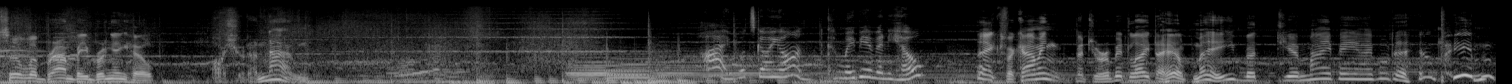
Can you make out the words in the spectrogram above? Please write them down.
The silver Brumby bringing help. I should have known. Hi, what's going on? Can we be of any help? Thanks for coming, but you're a bit late to help me, but you may be able to help him.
